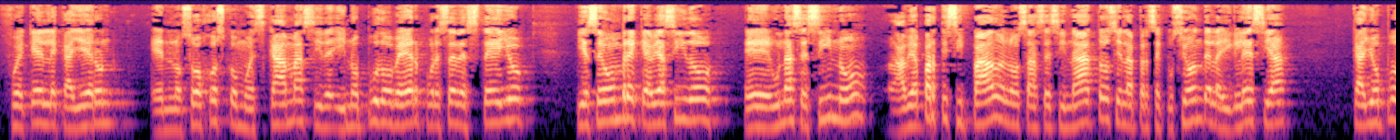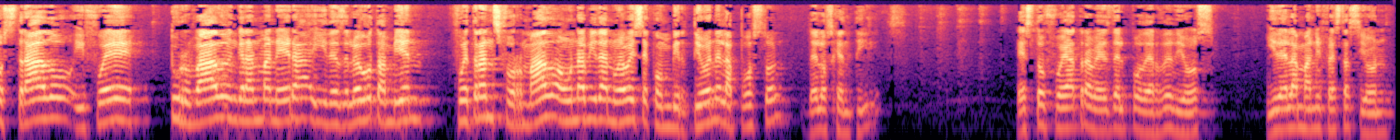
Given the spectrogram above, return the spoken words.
fue que le cayeron en los ojos como escamas y, no pudo ver por ese destello? Y ese hombre que había sido eh, un asesino, había participado en los asesinatos y en la persecución de la iglesia, cayó postrado y fue turbado en gran manera y desde luego también fue transformado a una vida nueva y se convirtió en el apóstol de los gentiles. Esto fue a través del poder de Dios y de la manifestación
